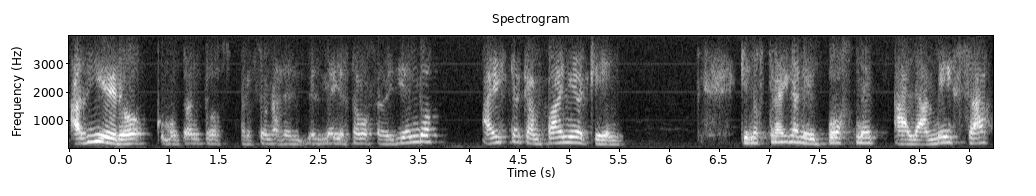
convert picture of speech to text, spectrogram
adhiero, como tantas personas del, medio estamos adhiriendo, a esta campaña que, que nos traigan el postnet a la mesa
